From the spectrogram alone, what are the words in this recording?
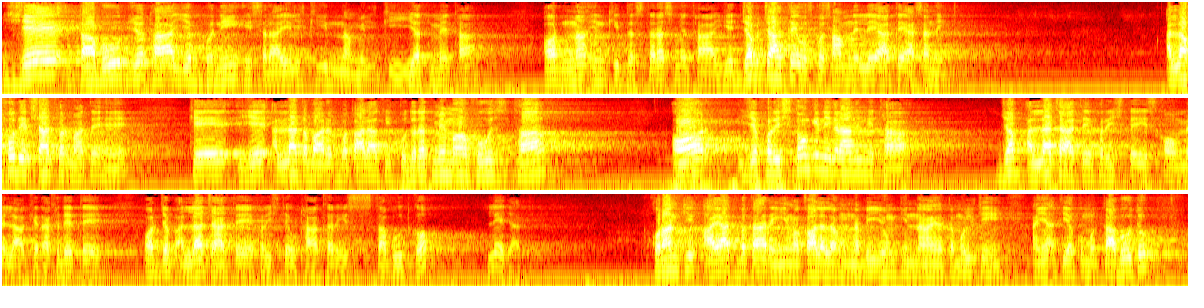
یہ تابوت جو تھا، یہ بنی اسرائیل کی نہ ملکیت میں تھا اور نہ ان کی دسترس میں تھا۔ یہ جب چاہتے اس کو سامنے لے آتے، ایسا نہیں تھا۔ اللہ خود ارشاد فرماتے ہیں کہ یہ اللہ تبارک و تعالیٰ کی قدرت میں محفوظ تھا اور یہ فرشتوں کی نگرانی میں تھا۔ جب اللہ چاہتے، فرشتے اس قوم میں لا کے رکھ دیتے اور جب اللہ چاہتے، فرشتے اٹھا کر اس تابوت کو لے جاتے۔ قرآن کی آیات بتا رہی ہیں۔ وقال الحم نبی ان آیت ملکی کم تابوت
